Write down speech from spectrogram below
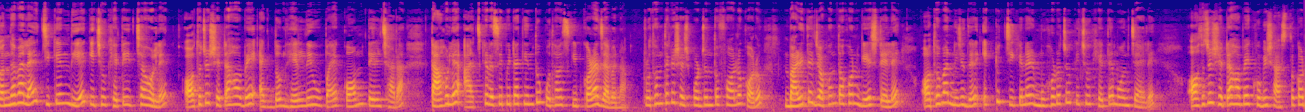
সন্ধ্যাবেলায় চিকেন দিয়ে কিছু খেতে ইচ্ছা হলে, অথচ সেটা হবে একদম হেলদি উপায়ে কম তেল ছাড়া, তাহলে আজকের রেসিপিটা কিন্তু কোথাও স্কিপ করা যাবে না। প্রথম থেকে শেষ পর্যন্ত ফলো করো। বাড়িতে যখন তখন গেস্ট এলে, অথবা নিজেদের একটু চিকেনের মুখরোচক কিছু খেতে মন চাইলে, অথচ সেটা হবে খুবই স্বাস্থ্যকর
